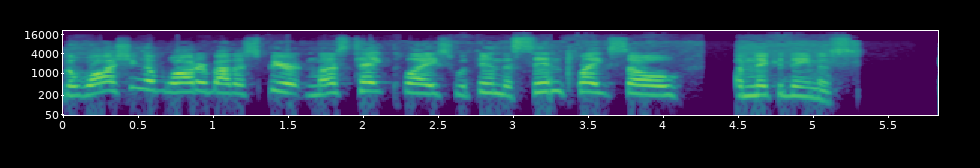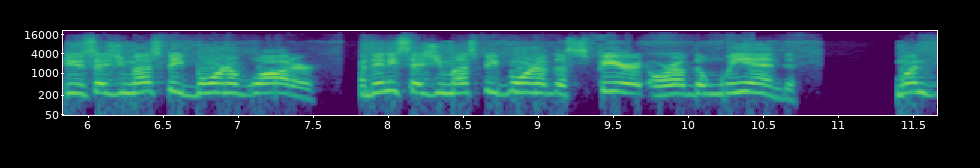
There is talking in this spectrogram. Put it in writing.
The washing of water by the Spirit must take place within the sin plagued soul of Nicodemus. He says, You must be born of water. And then he says, You must be born of the Spirit or of the wind. One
